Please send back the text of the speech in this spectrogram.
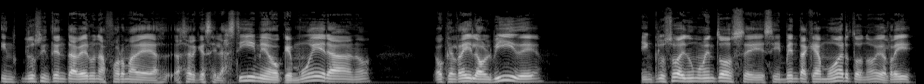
incluso intenta ver una forma de hacer que se lastime o que muera, ¿no? O que el rey la olvide. Incluso en un momento se, se inventa que ha muerto, ¿no? Y el rey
